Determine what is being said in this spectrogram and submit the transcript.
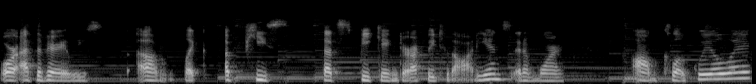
or at the very least um, like a piece that's speaking directly to the audience in a more um, colloquial way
